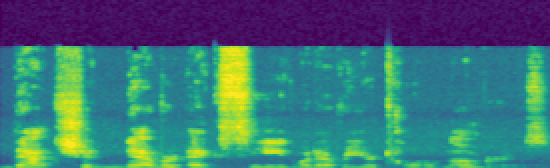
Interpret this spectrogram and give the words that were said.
that should never exceed whatever your total number is.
